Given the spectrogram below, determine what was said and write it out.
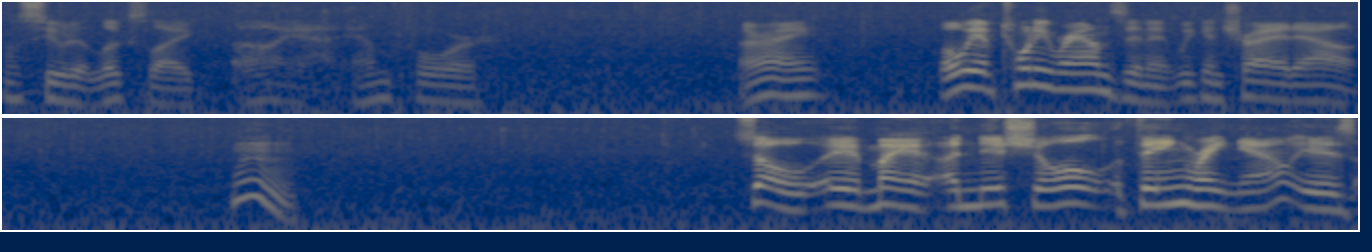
Let's see what it looks like. Oh, yeah, M4. All right. Well, we have 20 rounds in it. We can try it out. Hmm. So, uh, my initial thing right now is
